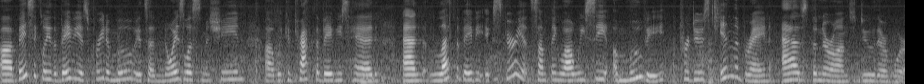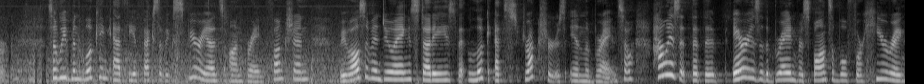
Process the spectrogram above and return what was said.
Uh, basically, the baby is free to move. It's a noiseless machine. Uh, we can track the baby's head and let the baby experience something while we see a movie produced in the brain as the neurons do their work. So we've been looking at the effects of experience on brain function, We've also been doing studies that look at structures in the brain. So, how is it that the areas of the brain responsible for hearing,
